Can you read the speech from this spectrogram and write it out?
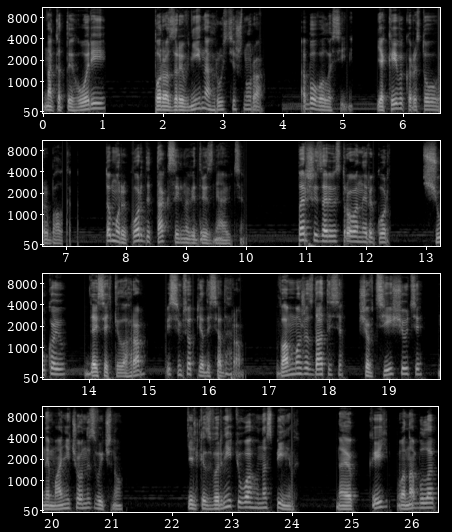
на категорії по розривній нагрузці шнура або волосінні, який використовував рибалка. Тому рекорди так сильно відрізняються. Перший зареєстрований рекорд з щукою 10 кг 850 г. Вам може здатися, що в цій щуці нема нічого незвичного. Тільки зверніть увагу на спінінг, на який вона була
